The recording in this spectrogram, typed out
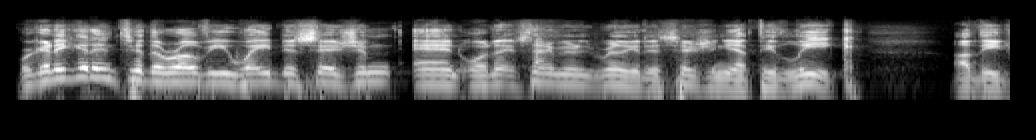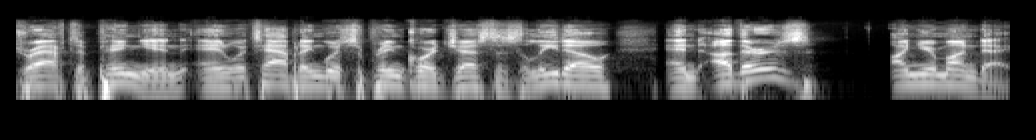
We're going to get into the Roe v. Wade decision, and well, it's not even really a decision yet, the leak of the draft opinion and what's happening with Supreme Court Justice Alito and others on your Monday.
